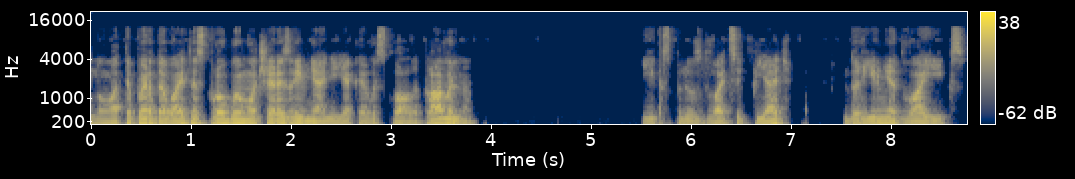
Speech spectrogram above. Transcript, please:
Ну, а тепер давайте спробуємо через рівняння, яке ви склали, правильно? х плюс 25 дорівнює 2х.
